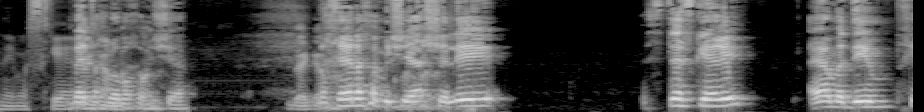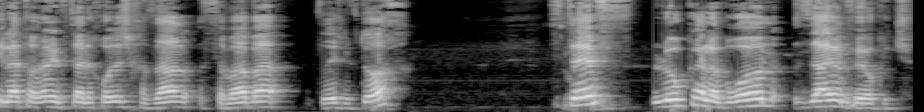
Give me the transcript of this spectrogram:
אני מסכים. בטח לא נכון. בחמישייה. לכן החמישייה שלי, סטף קרי, היה מדהים, תחילת העונה נפצע לחודש, חזר, סבבה, צריך לפתוח. סטף, לוקה, לברון, זיון ויוקיץ'.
